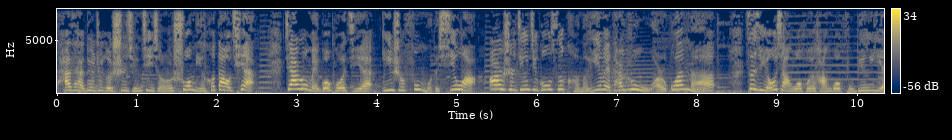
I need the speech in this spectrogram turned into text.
他才对这个事情进行了说明和道歉。加入美国国籍，一是父母的希望，二是经纪公司可能因为他入伍而关门。自己有想过回韩国服兵役，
